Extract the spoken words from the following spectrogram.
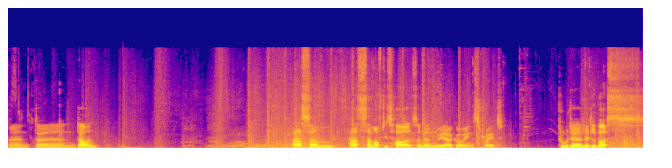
and then down. Pass some, pass some of these halls and then we are going straight to the little boss.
